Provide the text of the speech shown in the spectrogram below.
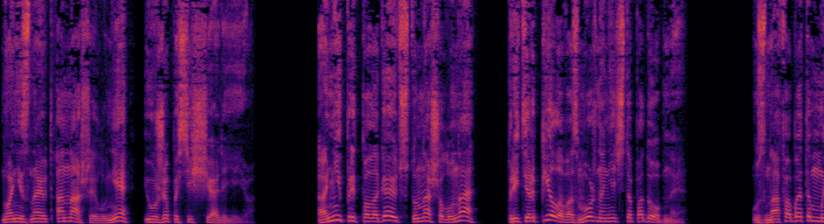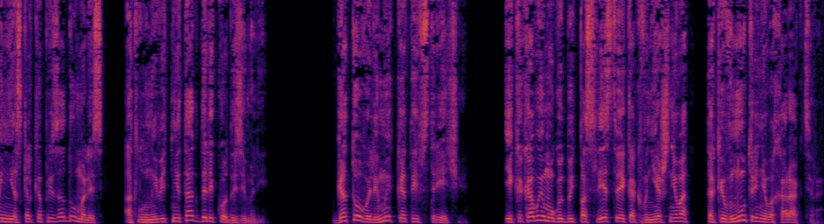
но они знают о нашей Луне и уже посещали ее. Они предполагают, что наша Луна претерпела, возможно, нечто подобное. Узнав об этом, мы несколько призадумались, от Луны ведь не так далеко до Земли. Готовы ли мы к этой встрече? И каковы могут быть последствия как внешнего, так и внутреннего характера?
